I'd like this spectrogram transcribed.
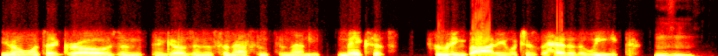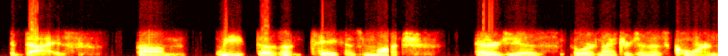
you know once it grows and, and goes into senescence and then makes its fruiting body which is the head of the wheat mhm it dies. Um, wheat doesn't take as much energy as or nitrogen as corn.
